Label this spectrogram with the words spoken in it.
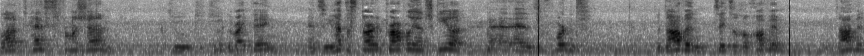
a lot of tests from Hashem to, to do the right thing. And so you have to start it properly on Shkia, and, and it's important. The daven, Tzeis HaKochavim, daven,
